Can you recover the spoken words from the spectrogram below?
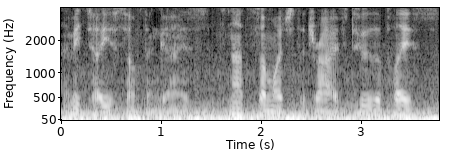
Let me tell you something, guys. It's not so much the drive to the place,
